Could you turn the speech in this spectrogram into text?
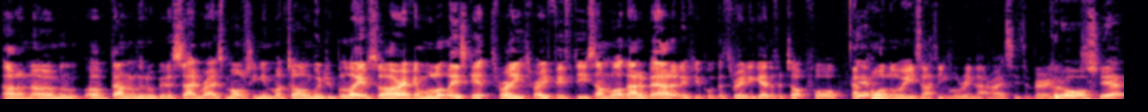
I don't know. I'm a, I've done a little bit of same race mulching in my time. Would you believe? So I reckon we'll at least get three, three fifty, something like that about it. If you put the three together for top four. That Yeah. Port Louis, I think, will win that race. He's a very Good horse, yeah.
